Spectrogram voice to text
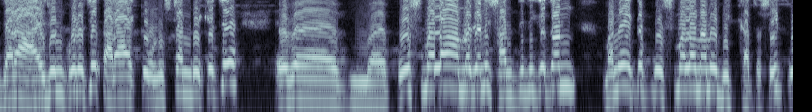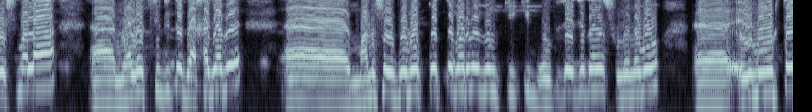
যারা আয়োজন করেছে তারা একটি অনুষ্ঠান রেখেছে। এবার, উম, মেলা আমরা জানি শান্তিনিকেতন মানে একটা পৌষ মেলা নামে বিখ্যাত। সেই পৌষ মেলা নলেজ সিটিতে দেখা যাবে। মানুষের উপভোগ করতে পারবে এবং কি কি বলতে চাইছে তারা শুনে নেব। এই মুহূর্তে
